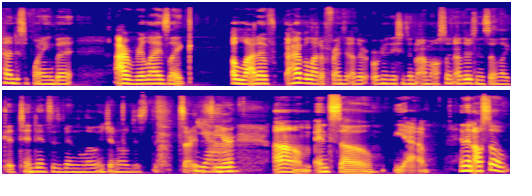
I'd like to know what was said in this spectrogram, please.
kind of disappointing. But I realize like a lot of, I have a lot of friends in other organizations and I'm also in others. And so like attendance has been low in general, just sorry, Yeah. this year. Um, and so, yeah. And then also,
